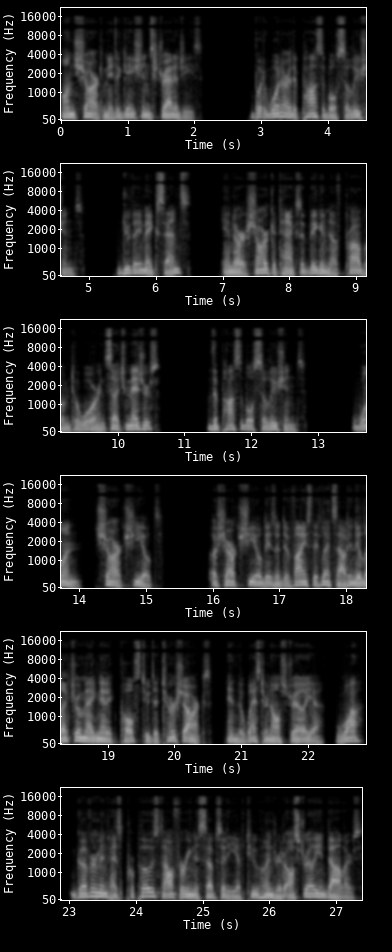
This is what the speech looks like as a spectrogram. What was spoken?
on shark mitigation strategies. But what are the possible solutions? Do they make sense? And are shark attacks a big enough problem to warrant such measures? The possible solutions 1. Shark Shields A shark shield is a device that lets out an electromagnetic pulse to deter sharks, and the Western Australia, WA, Government has proposed offering a subsidy of 200 Australian dollars,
